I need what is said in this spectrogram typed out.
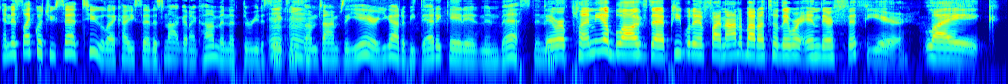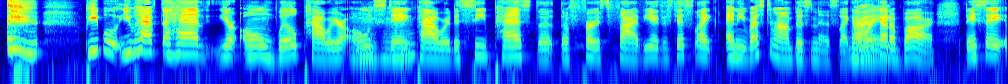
And it's like what you said too, like how you said it's not gonna come in a three to 6 and sometimes a year. You got to be dedicated and invest in. There this. were plenty of blogs that people didn't find out about until they were in their fifth year. Like people you have to have your own willpower, your own staying mm-hmm. power to see past the, the first five years. It's just like any restaurant business. Like I work at a bar. They say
